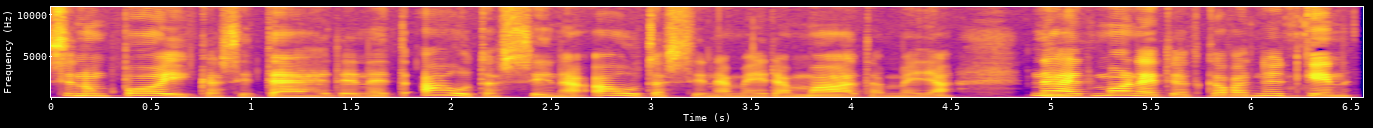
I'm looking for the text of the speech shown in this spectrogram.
sinun poikasi tähden, että auta sinä, auta sinä meidän maatamme. Ja näet mm. monet, jotka ovat nytkin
